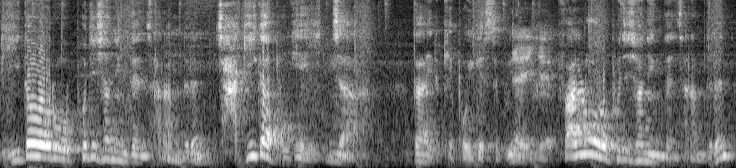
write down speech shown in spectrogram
리더로 positioning 된 사람들은 음. 자기가 보기에 E자가 이렇게 보이게 쓰고요. 예, 예. follower로 positioning 된 사람들은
